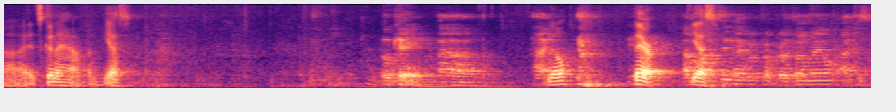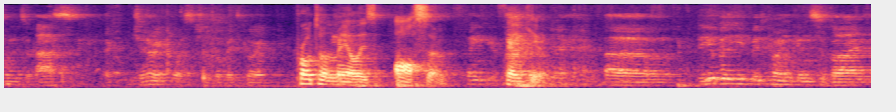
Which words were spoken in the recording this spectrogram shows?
Uh, it's going to happen. Yes? Okay. Uh, hi. No? There. I'm yes. Martin. I work for Proton Mail. I just wanted to ask a generic question for Bitcoin. Proton Mail is awesome. Thank you. Thank you. Uh, do you believe Bitcoin can survive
